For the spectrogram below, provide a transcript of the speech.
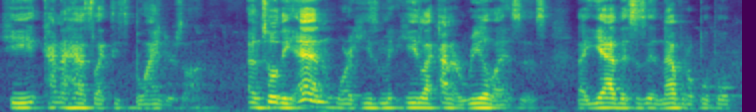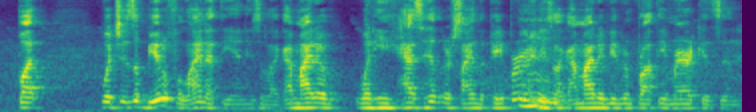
he kind of has like these blinders on until the end, where he's he like kind of realizes that yeah, this is inevitable, but which is a beautiful line at the end. He's like, I might have when he has Hitler sign the paper, and he's Mhm. like, I might have even brought the Americans in.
